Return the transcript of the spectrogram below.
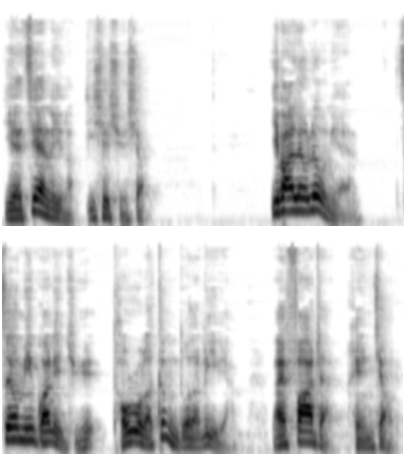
也建立了一些学校。1866年，自由民管理局投入了更多的力量来发展黑人教育。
